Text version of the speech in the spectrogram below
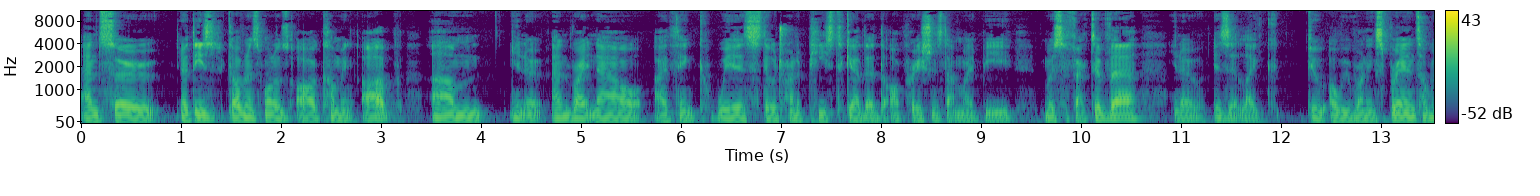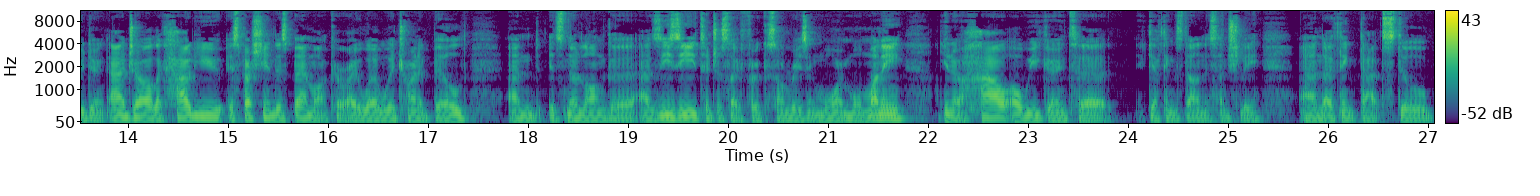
And so you know these governance models are coming up. Um, you know, and right now, I think we're still trying to piece together the operations that might be most effective there. You know, is it like, do are we running sprints? Are we doing agile? Like, how do you, especially in this bear market, right, where we're trying to build and it's no longer as easy to just like focus on raising more and more money. You know, how are we going to get things done essentially? And I think that's still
